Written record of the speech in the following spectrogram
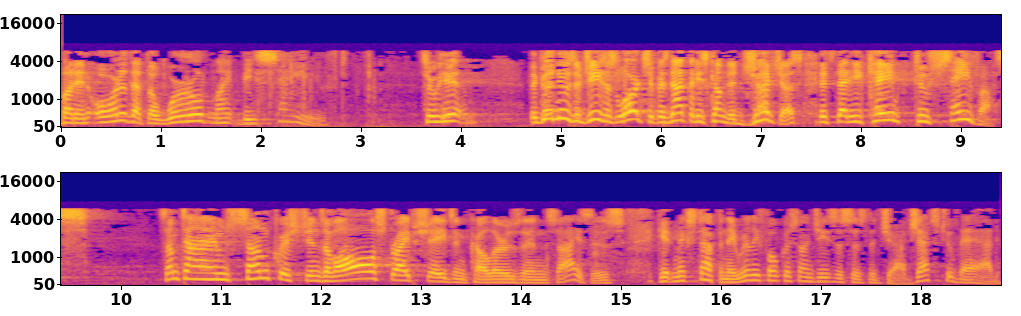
but in order that the world might be saved through Him. The good news of Jesus' Lordship is not that He's come to judge us, it's that He came to save us. Sometimes some Christians of all stripes, shades, and colors and sizes get mixed up and they really focus on Jesus as the judge. That's too bad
